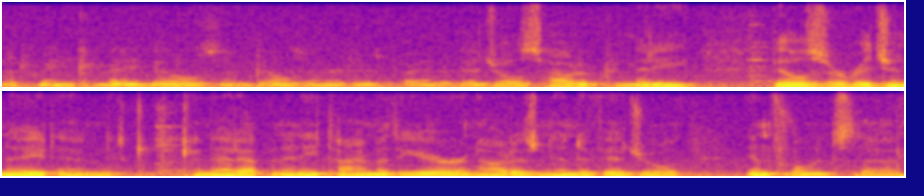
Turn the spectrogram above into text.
between committee bills and bills introduced by individuals. How do committee bills originate, and can that happen any time of the year, and how does an individual influence that?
